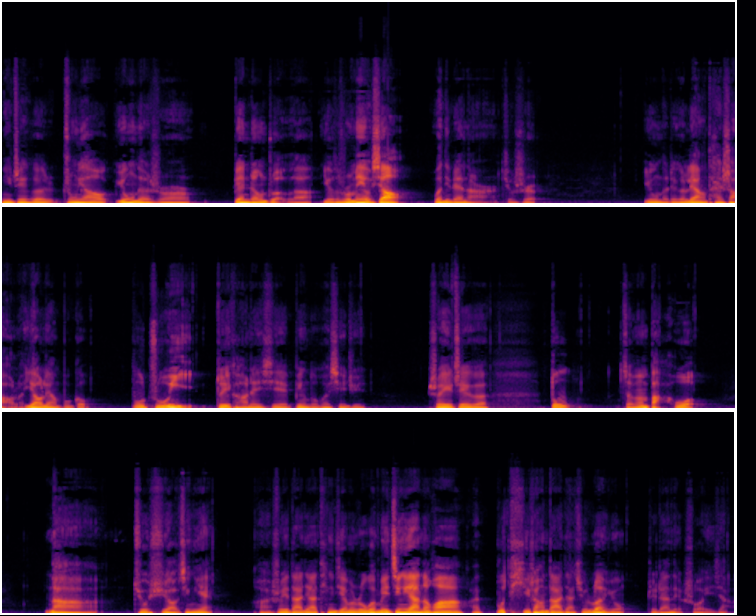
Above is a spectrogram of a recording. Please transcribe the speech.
你这个中药用的时候辩证准了，有的时候没有效。问题在哪儿？就是用的这个量太少了，药量不够，不足以对抗这些病毒和细菌，所以这个度。怎么把握？那就需要经验啊！所以大家听节目，如果没经验的话，还不提倡大家去乱用，这咱得说一下。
